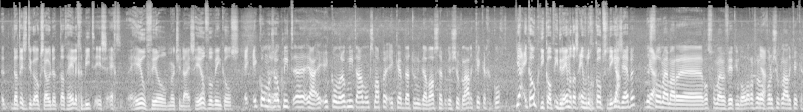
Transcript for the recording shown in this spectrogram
eh, dat is natuurlijk ook zo. Dat, dat hele gebied is echt heel veel merchandise. Heel veel winkels. Ik, ik kon er dus ook niet, eh, ja, ik ik kon er ook niet aan ontsnappen. Ik heb daar, toen ik daar was, heb ik een chocoladekikker gekocht. Ja, ik ook. Die koopt iedereen, want dat is een van de goedkoopste dingen die ze hebben. Dus volgens mij maar, eh, was volgens mij maar 14 dollar of zo voor een chocoladekikker.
